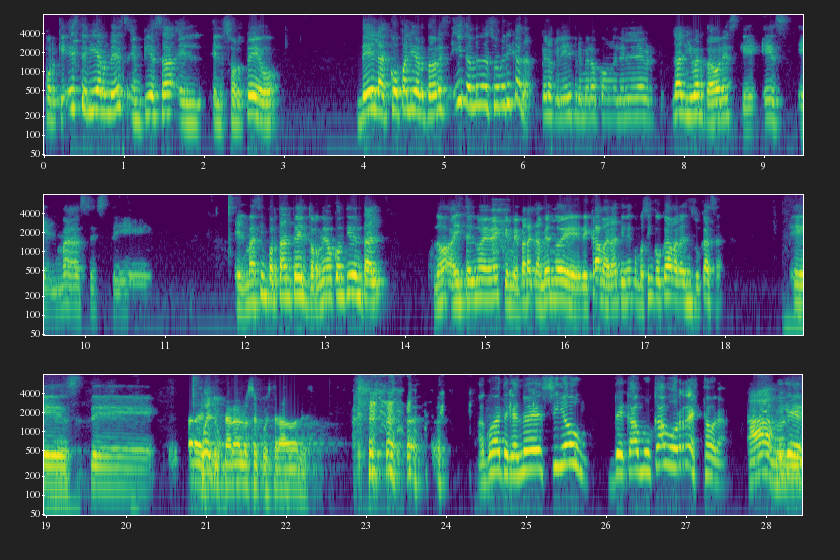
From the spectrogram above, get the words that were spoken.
porque este viernes empieza el, el sorteo de la Copa Libertadores y también de la Sudamericana. Pero quería ir primero con el, la Libertadores, que es el más, este, el más importante del torneo continental. ¿no? Ahí está el 9, que me para cambiando de, de cámara, tiene como 5 cámaras en su casa. Este. Para bueno. a los secuestradores. Acuérdate que el 9 es CEO de Camu Camu Restaurant. Ah, muy bien.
